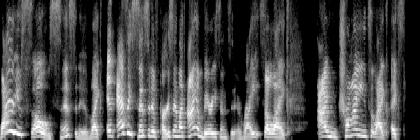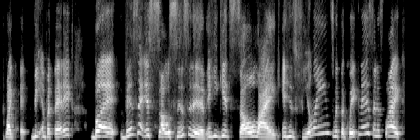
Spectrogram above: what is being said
Why are you so sensitive? Like, and as a sensitive person, like I am very sensitive, right? So like I'm trying to like ex- like eh, be empathetic, but Vincent is so sensitive and he gets so like in his feelings with the quickness, and it's like,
